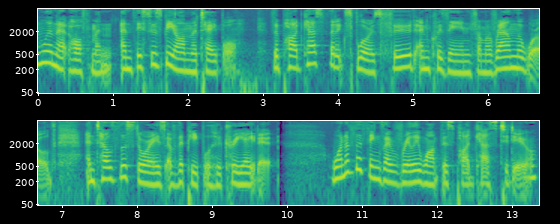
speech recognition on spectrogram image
I'm Lynette Hoffman, and this is Beyond the Table, the podcast that explores food and cuisine from around the world and tells the stories of the people who create it. One of the things I really want this podcast to do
